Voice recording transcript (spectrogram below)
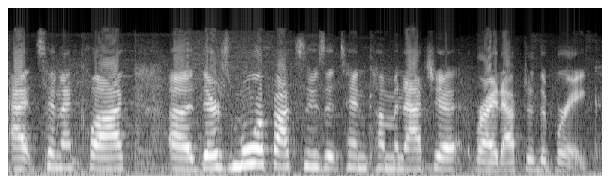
at 10 o'clock. Uh, there's more Fox News at 10 coming at you right after the break.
